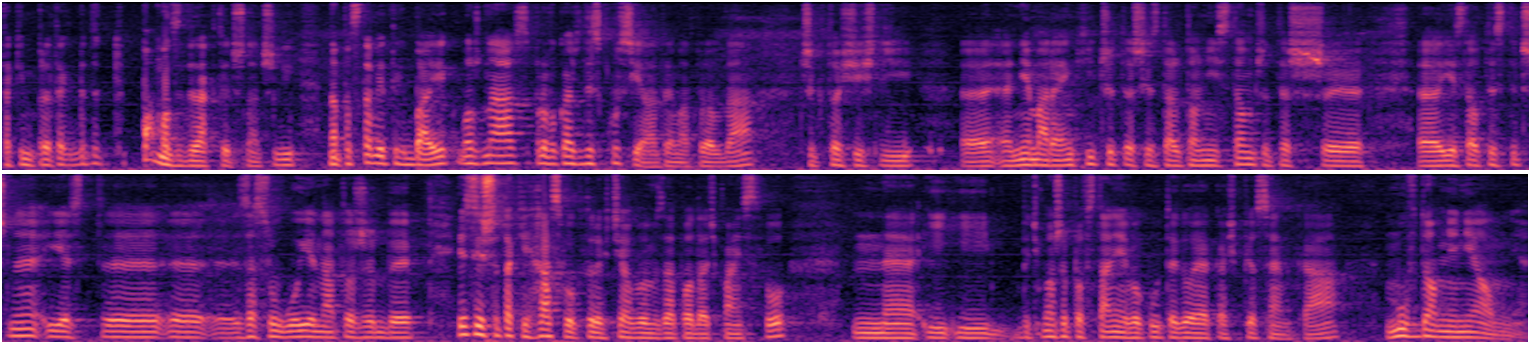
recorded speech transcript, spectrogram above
takim pretek- będzie to pomoc dydaktyczna, czyli na podstawie tych bajek można sprowokować dyskusję na temat, prawda? Czy ktoś, jeśli e, nie ma ręki, czy też jest daltonistą, czy też e, e, jest autystyczny, jest, zasługuje na to, żeby... Jest jeszcze takie hasło, które chciałbym zapodać Państwu mm, i, i być może powstanie wokół tego jakaś piosenka. Mów do mnie, nie o mnie.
